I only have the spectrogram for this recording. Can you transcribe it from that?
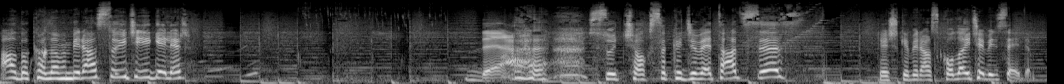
Al bakalım biraz su iç iyi gelir. Su çok sıkıcı ve tatsız. Keşke biraz kola içebilseydim.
